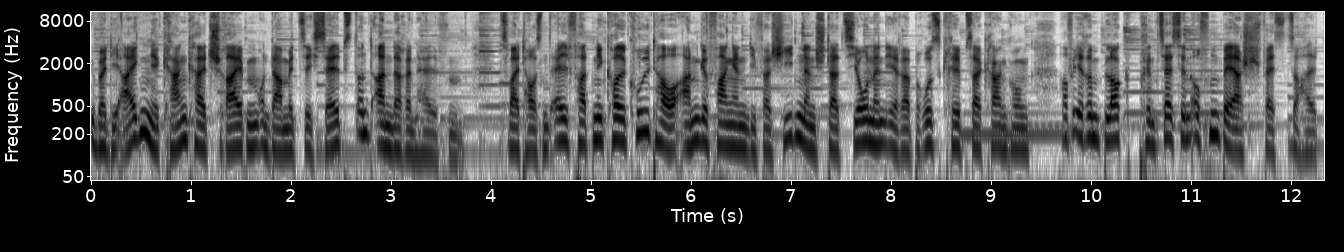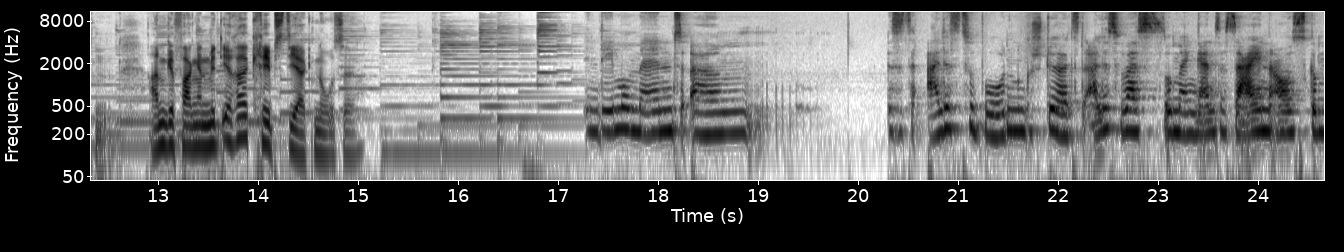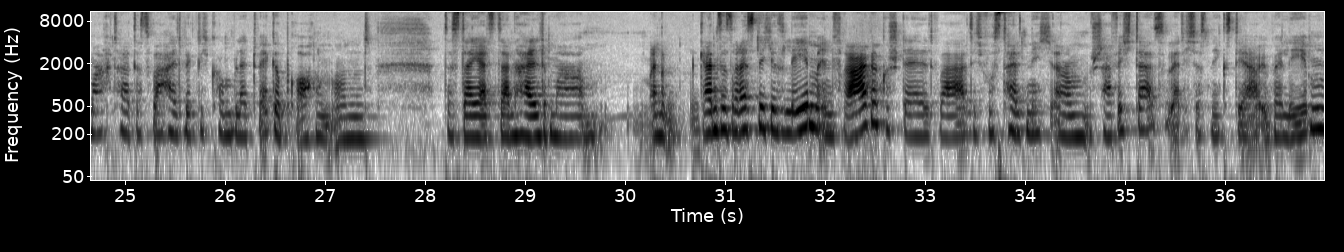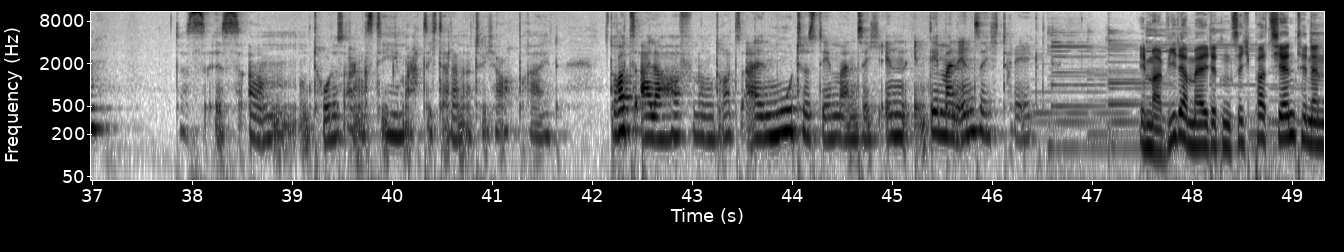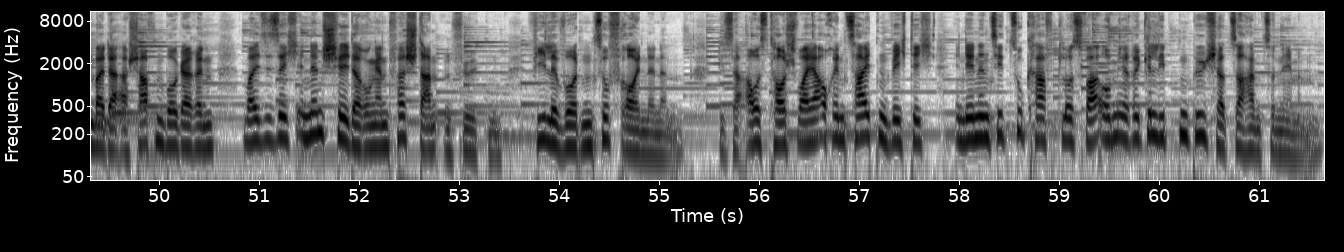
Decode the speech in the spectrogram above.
über die eigene Krankheit schreiben und damit sich selbst und anderen helfen. 2011 hat Nicole Kultau angefangen, die verschiedenen Stationen ihrer Brustkrebserkrankung auf ihrem Blog Prinzessin Offenberg festzuhalten. Angefangen mit ihrer Krebsdiagnose. In dem Moment ähm, ist alles zu Boden gestürzt. Alles, was so mein ganzes Sein ausgemacht hat, das war halt wirklich komplett weggebrochen. Und dass da jetzt dann halt mal mein ganzes restliches Leben in Frage gestellt war. Ich wusste halt nicht, ähm, schaffe ich das, werde ich das nächste Jahr überleben. Das ist ähm, Todesangst, die macht sich da dann natürlich auch breit. Trotz aller Hoffnung, trotz allen Mutes, den man, sich in, den man in sich trägt. Immer wieder meldeten sich Patientinnen bei der Aschaffenburgerin, weil sie sich in den Schilderungen verstanden fühlten. Viele wurden zu Freundinnen. Dieser Austausch war ja auch in Zeiten wichtig, in denen sie zu kraftlos war, um ihre geliebten Bücher zur Hand zu nehmen.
